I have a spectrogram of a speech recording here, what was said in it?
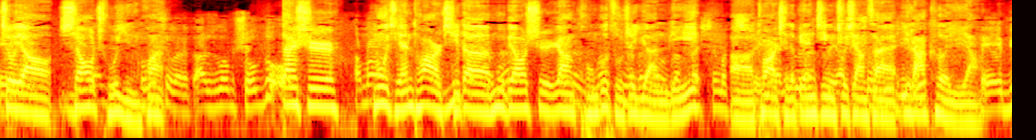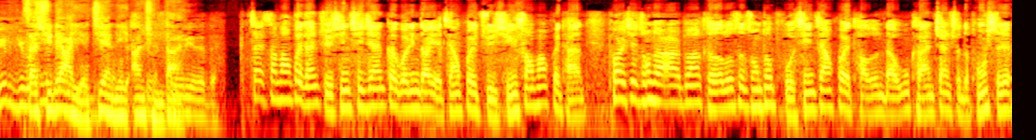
就要消除隐患。但是目前土耳其的目标是让恐怖组织远离啊土耳其的边境，就像在伊拉克一样，在叙利亚也建立安全带。在三方会谈举行期间，各国领导也将会举行双方会谈。土耳其总统埃尔多安和俄罗斯总统普京将会讨论到乌克兰战事的同时，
